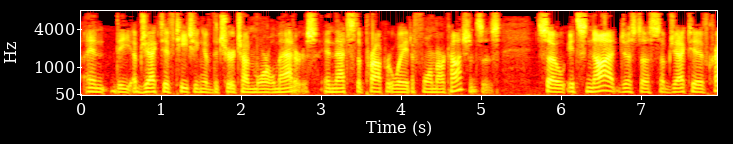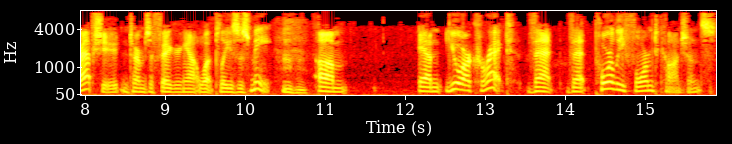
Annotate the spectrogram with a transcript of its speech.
and the objective teaching of the church on moral matters. And that's the proper way to form our consciences. So it's not just a subjective crapshoot in terms of figuring out what pleases me. Mm-hmm. Um, and you are correct that that poorly formed conscience,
